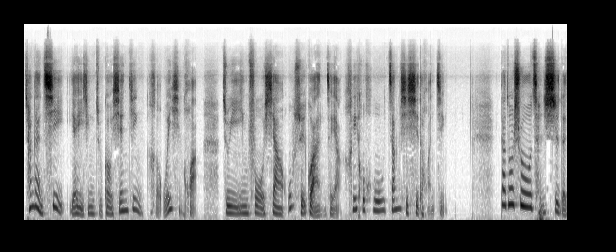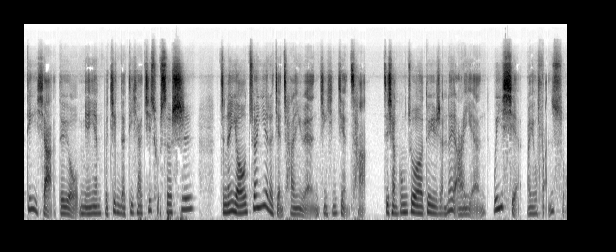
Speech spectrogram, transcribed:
传感器，也已经足够先进和微型化，足以应付像污水管这样黑乎乎、脏兮兮的环境。大多数城市的地下都有绵延不尽的地下基础设施。只能由专业的检查人员进行检查。这项工作对于人类而言危险而又繁琐，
